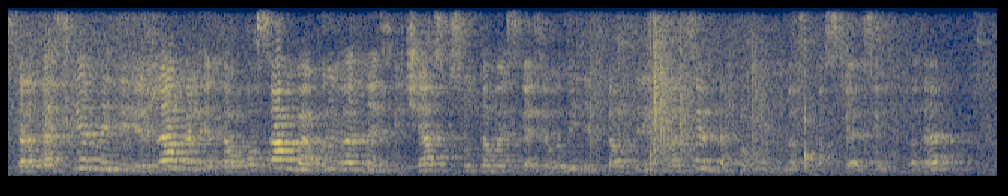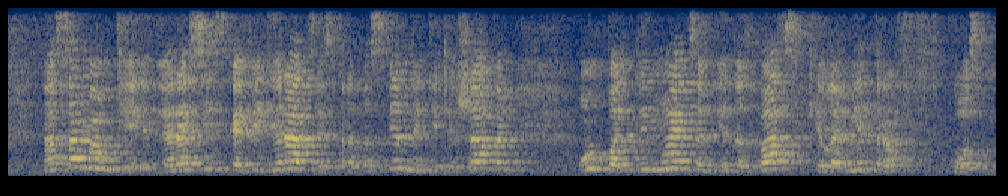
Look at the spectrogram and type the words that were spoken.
Стратосферный дирижабль – это самое выгодное сейчас в сотовой связи. Вы видите, там 3%, по-моему, у нас по связи было, да? На самом деле, для Российской Федерации стратосферный дирижабль, он поднимается где-то 20 километров в космос,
